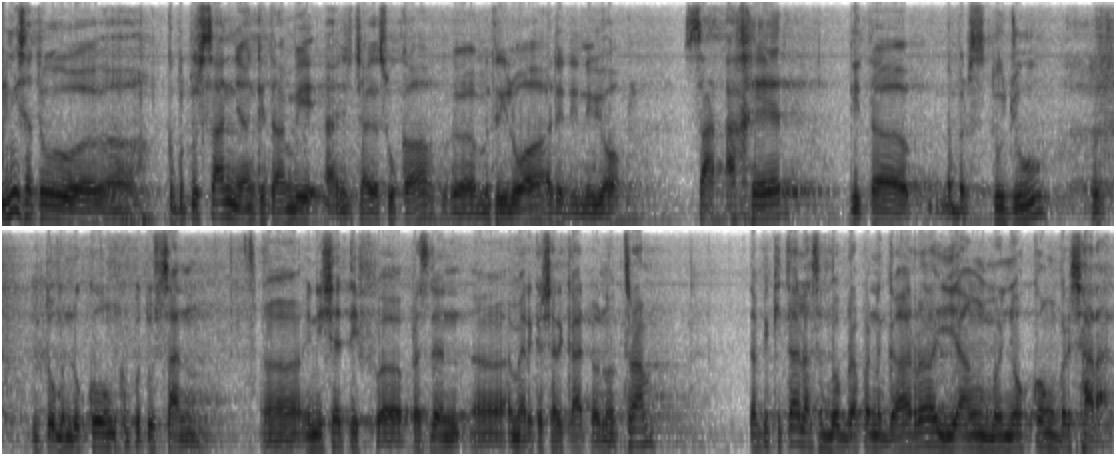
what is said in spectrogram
Ini satu uh, keputusan yang kita ambil uh, secara suka uh, Menteri Luar ada di New York. Saat akhir kita bersetuju untuk mendukung keputusan uh, inisiatif uh, Presiden uh, Amerika Syarikat Donald Trump. Tapi kita adalah beberapa negara yang menyokong bersyarat.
